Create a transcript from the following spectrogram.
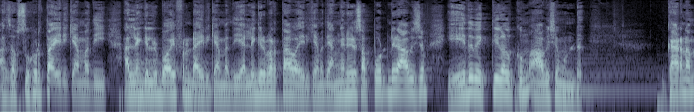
അത് സുഹൃത്തായിരിക്കാൻ മതി അല്ലെങ്കിൽ ഒരു ബോയ് ഫ്രണ്ട് ആയിരിക്കാൻ മതി അല്ലെങ്കിൽ ഒരു ഭർത്താവായിരിക്കാൻ മതി. അങ്ങനെ ഒരു സപ്പോർട്ടിന്റെ ഒരു ആവശ്യം ഏത് വ്യക്തികൾക്കും ആവശ്യമുണ്ട്. കാരണം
